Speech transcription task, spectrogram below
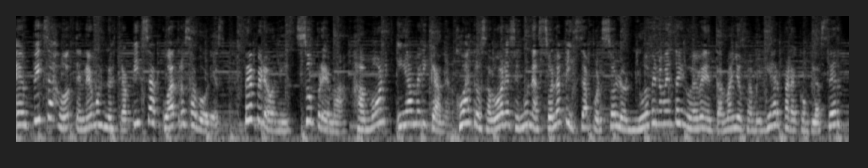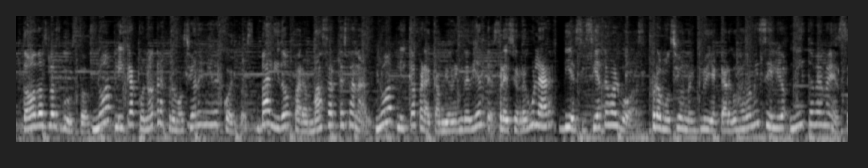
En Pizza Hut tenemos nuestra pizza cuatro sabores: pepperoni, suprema, jamón y americana. Cuatro sabores en una sola pizza por solo $9.99 en tamaño familiar para complacer todos los gustos. No aplica con otras promociones ni descuentos. Válido para masa artesanal. No aplica para cambio de ingredientes. Precio regular 17 balboas. Promoción no incluye cargos a domicilio ni TBMS.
